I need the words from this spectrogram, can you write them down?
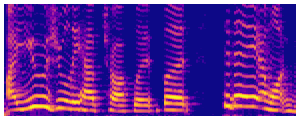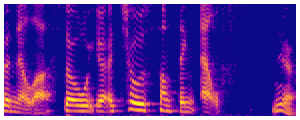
I usually have chocolate, but today I want vanilla. So yeah, I chose something else. Yeah.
